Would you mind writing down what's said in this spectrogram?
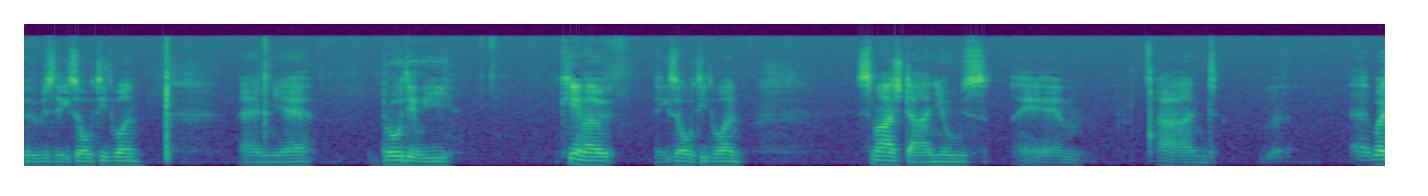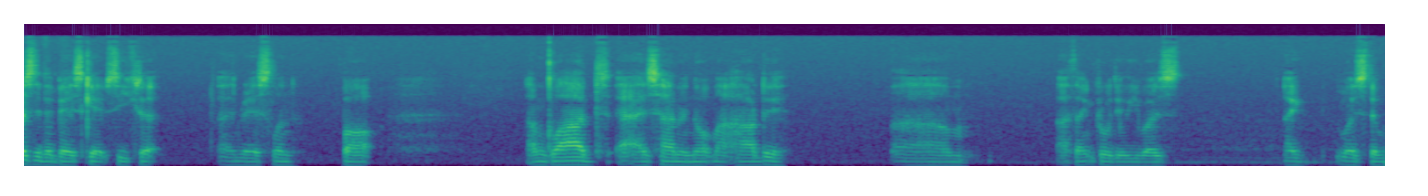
who was the exalted one. And yeah, Brodie Lee came out, exalted one, smashed Daniels, um, and it wasn't the best kept secret in wrestling, but I'm glad it is him and not Matt Hardy. Um, I think Brodie Lee was, I was the,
